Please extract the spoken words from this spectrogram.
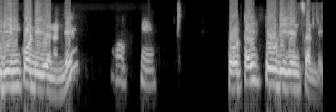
ఇది ఇంకో డిజైన్ అండి. టోటల్ టూ డిజైన్స్ అండి.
